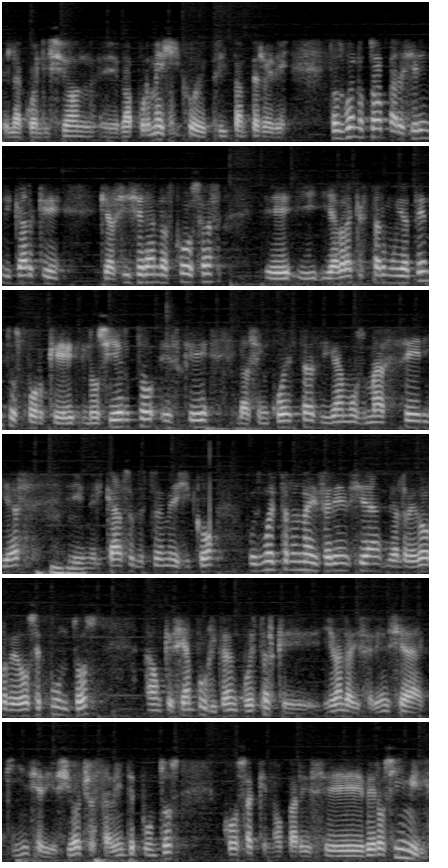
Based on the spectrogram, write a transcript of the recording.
de la coalición eh, Va por México, de PRI-PAN-PRD. Entonces, bueno, todo pareciera indicar que, que así serán las cosas. Eh, y, habrá que estar muy atentos porque lo cierto es que las encuestas, digamos, más serias, en el caso del Estado de México, pues muestran una diferencia de alrededor de 12 puntos, aunque se han publicado encuestas que llevan la diferencia a 15, 18, hasta 20 puntos, cosa que no parece verosímil.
